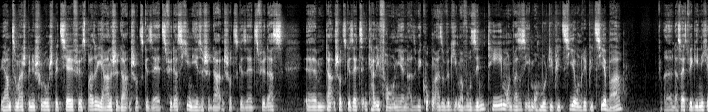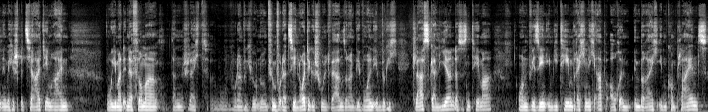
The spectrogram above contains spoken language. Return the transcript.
wir haben zum Beispiel eine Schulung speziell für das brasilianische Datenschutzgesetz, für das chinesische Datenschutzgesetz, für das ähm, Datenschutzgesetz in Kalifornien. Also wir gucken also wirklich immer, wo sind Themen und was ist eben auch multiplizier- und replizierbar. Äh, das heißt, wir gehen nicht in irgendwelche Spezialthemen rein, wo jemand in der Firma dann vielleicht, wo dann wirklich nur fünf oder zehn Leute geschult werden, sondern wir wollen eben wirklich klar skalieren, das ist ein Thema. Und wir sehen eben, die Themen brechen nicht ab, auch im, im Bereich eben Compliance.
